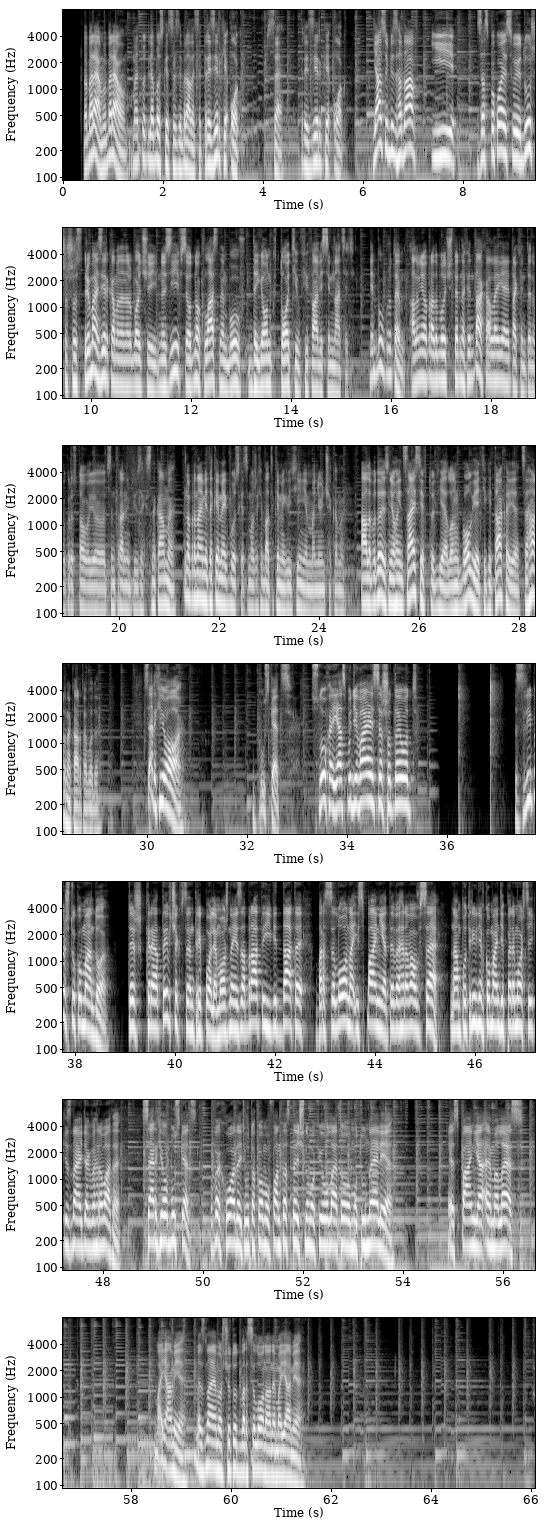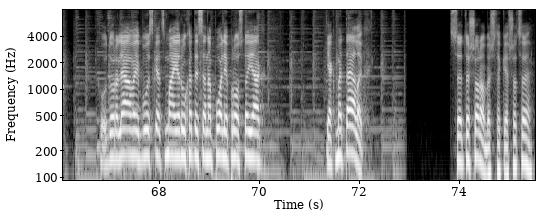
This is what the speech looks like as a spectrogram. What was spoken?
Виберемо, виберемо. Ми тут для Бускетса зібралися. Три зірки ок. Все, три зірки ок. Я собі згадав і заспокоїв свою душу, що з трьома зірками на робочій нозі все одно класним був Де Йонг Тоті в FIFA 18. Він був крутим, але в нього, правда, було 4 на фінтах, але я і так фінти не використовую центральними півзахисниками. Ну, принаймні такими, як Бускетс, може хіба такими, як Вітінєм, манюнчиками. Але подивись, з нього інсайсів тут є, лонгбол є, тільки така є. Це гарна карта буде. Серхіо! Бускетс. Слухай, я сподіваюся, що ти от. Зліпиш ту команду. Ти ж креативчик в центрі поля, можна і забрати, і віддати. Барселона, Іспанія, ти вигравав все. Нам потрібні в команді переможці, які знають, як вигравати. Серхіо Бускетс виходить у такому фантастичному фіолетовому тунелі. Іспанія МЛС. Майамі. Ми знаємо, що тут Барселона, а не Майамі. Худорлявий Бускетс має рухатися на полі просто як. як метелик. Це ти що робиш таке? Що це?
